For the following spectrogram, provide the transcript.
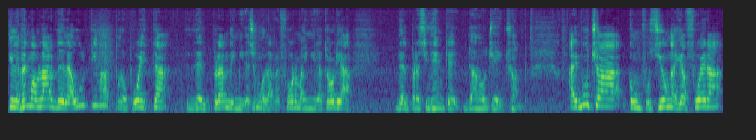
Y les vengo a hablar de la última propuesta del plan de inmigración o la reforma inmigratoria del presidente Donald J. Trump. Hay mucha confusión allá afuera.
